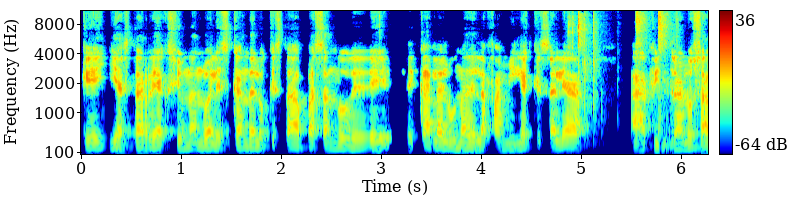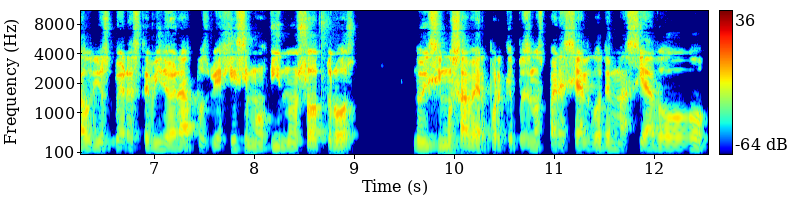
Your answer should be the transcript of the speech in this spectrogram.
que ella está reaccionando al escándalo que estaba pasando de, de Carla Luna, de la familia que sale a, a filtrar los audios, pero este video era pues viejísimo y nosotros lo hicimos saber porque pues nos parecía algo demasiado,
